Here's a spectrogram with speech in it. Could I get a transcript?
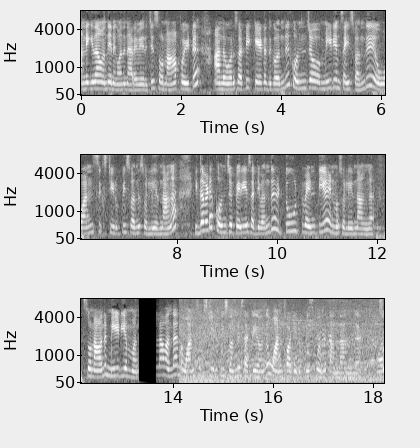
அன்னைக்கு தான் வந்து எனக்கு வந்து நிறைவேறுச்சு. ஸோ நான் போயிட்டு அந்த ஒரு சட்டி கேட்டதுக்கு வந்து கொஞ்சம் மீடியம் சைஸ் வந்து ஒன் சிக்ஸ்டி ருபீஸ் வந்து சொல்லியிருந்தாங்க. இதை விட கொஞ்சம் பெரிய சட்டி வந்து டூ டுவெண்ட்டியோ என்னமோ சொல்லியிருந்தாங்க. ஸோ நான் வந்து மீடியம் வந்து எல்லாம் வந்து அந்த ஒன் சிக்ஸ்டி ருபீஸ் வந்து சட்டையை வந்து ஒன் ஃபார்ட்டி ருபீஸ்க்கு வந்து தந்தாங்க. ஸோ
